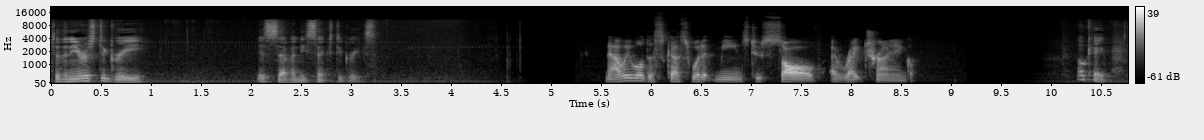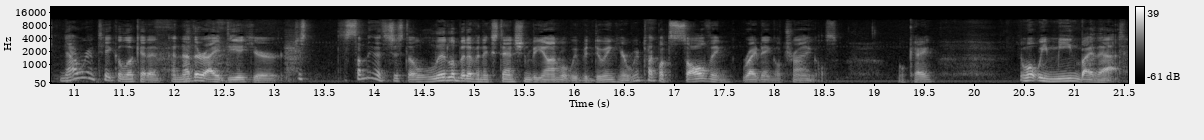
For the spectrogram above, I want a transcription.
to the nearest degree is 76 degrees. Now we will discuss what it means to solve a right triangle. Okay, now we're going to take a look at another idea here, just something that's just a little bit of an extension beyond what we've been doing here. We're going to talk about solving right angle triangles. Okay, and what we mean by that.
